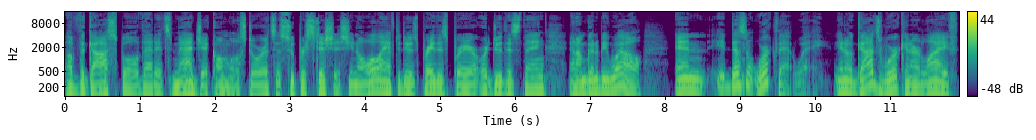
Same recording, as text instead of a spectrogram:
of the gospel that it's magic almost or it's a superstitious, you know, all I have to do is pray this prayer or do this thing and I'm going to be well. And it doesn't work that way. You know, God's work in our life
